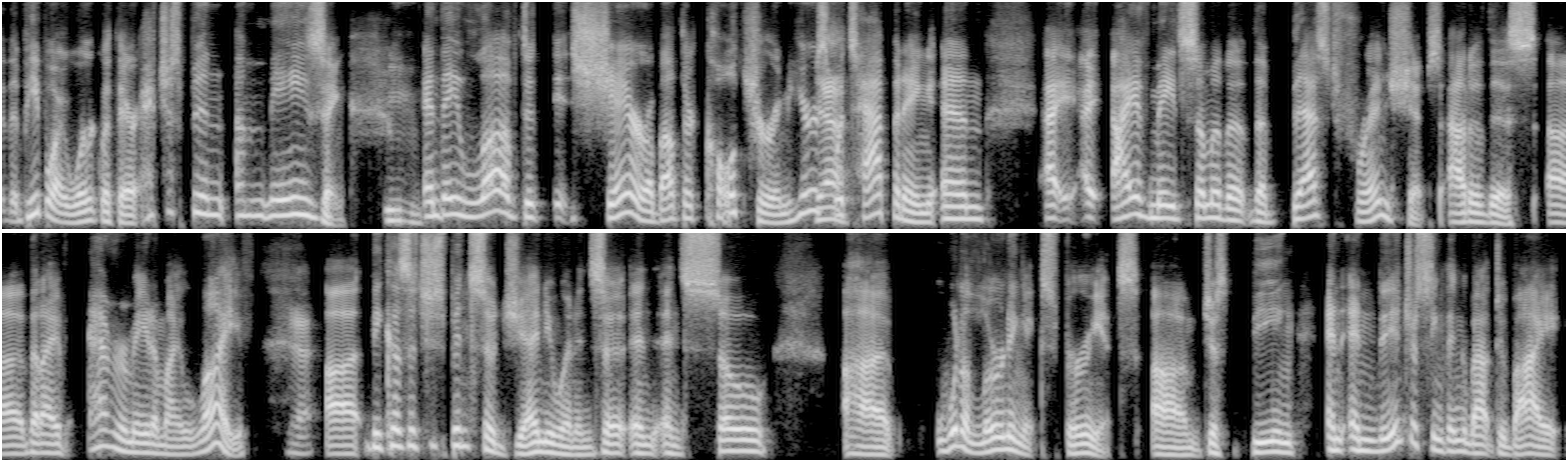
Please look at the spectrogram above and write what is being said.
the people I work with there have just been amazing Mm. and they love to eh, share about their culture and here's Yeah. what's happening and I, I i have made some of the the best friendships out of this uh that i've ever made in my life Yeah. uh because it's just been so genuine and so and and so uh what a learning experience um just being and and the interesting thing about dubai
